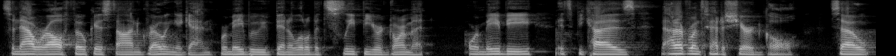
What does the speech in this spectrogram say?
So now we're all focused on growing again, where maybe we've been a little bit sleepy or dormant. Or maybe it's because not everyone's had a shared goal. So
